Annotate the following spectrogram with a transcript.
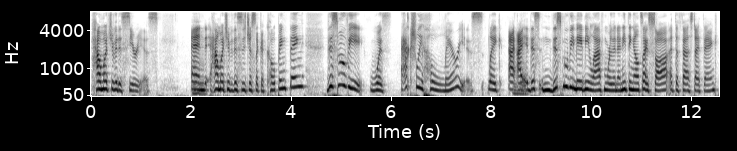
how much of it is serious, and mm-hmm. how much of this is just like a coping thing. This movie was actually hilarious. Like I, I this this movie made me laugh more than anything else I saw at the fest. I think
